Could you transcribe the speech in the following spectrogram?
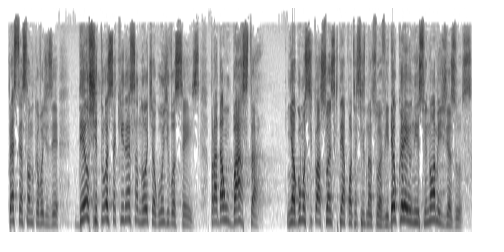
presta atenção no que eu vou dizer, Deus te trouxe aqui nessa noite, alguns de vocês, para dar um basta em algumas situações que têm acontecido na sua vida. Eu creio nisso, em nome de Jesus.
